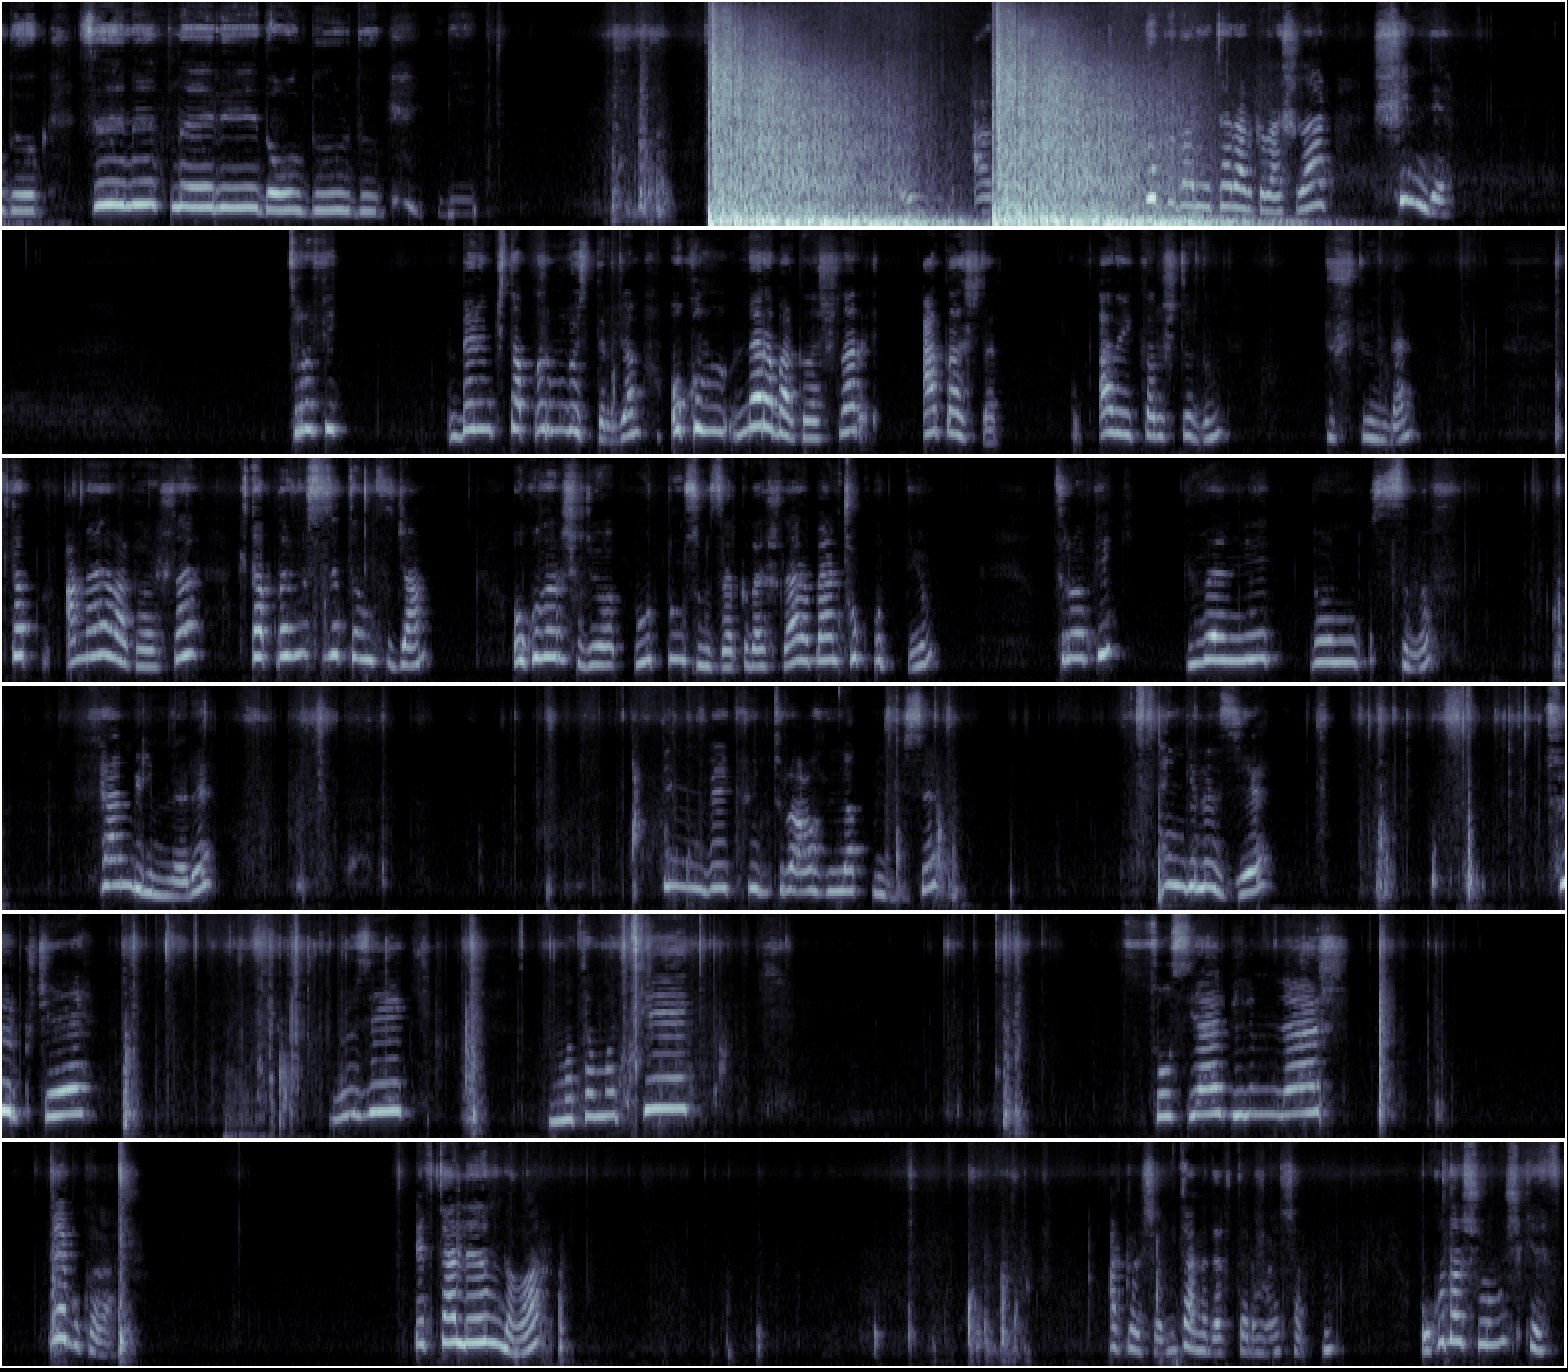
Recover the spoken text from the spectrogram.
olduk. Sınıfları doldurduk. Bu kadar yeter arkadaşlar. Şimdi trafik benim kitaplarımı göstereceğim. Okul merhaba arkadaşlar. Arkadaşlar arayı karıştırdım düştüğünden. Kitap merhaba arkadaşlar. Kitaplarımı size tanıtacağım. Okullar açılıyor. Mutlu musunuz arkadaşlar? Ben çok mutluyum. Trafik güvenliği dön sınıf. Fen bilimleri. Din ve kültürü ahlak bilgisi. İngilizce. Türkçe. Müzik. Matematik. Sosyal bilimler. Ve bu kadar. Defterlerim de var. Arkadaşlar bir tane defterime yaşattım. O kadar şey olmuş ki.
